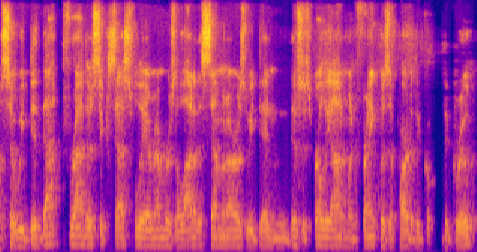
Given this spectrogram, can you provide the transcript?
So we did that rather successfully. I remember a lot of the seminars we did, and this was early on when Frank was a part of the, the group,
